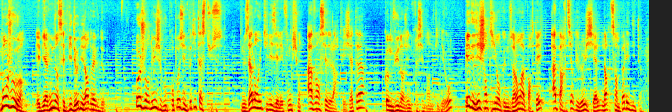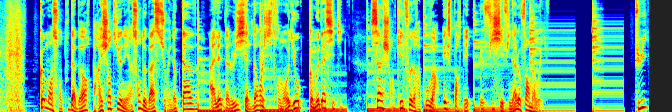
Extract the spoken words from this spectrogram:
Bonjour et bienvenue dans cette vidéo du Nordwave 2. Aujourd'hui, je vous propose une petite astuce. Nous allons utiliser les fonctions avancées de l'arpégiateur, comme vu dans une précédente vidéo, et des échantillons que nous allons apporter à partir du logiciel Nord Sample Editor. Commençons tout d'abord par échantillonner un son de basse sur une octave à l'aide d'un logiciel d'enregistrement audio comme Audacity, sachant qu'il faudra pouvoir exporter le fichier final au format WAV. Puis,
